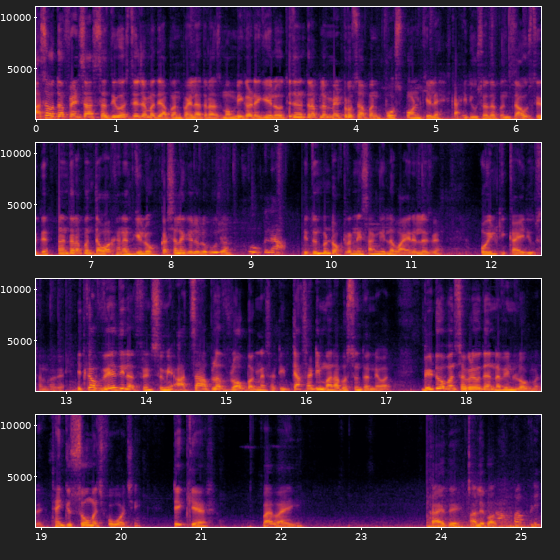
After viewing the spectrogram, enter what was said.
असा होता फ्रेंड्स आजचा दिवस ज्याच्यामध्ये आपण पहिला तर आज मम्मीकडे गेलो. त्याच्यानंतर आपलं मेट्रोचं आपण पोस्टपोन केलंय. काही दिवसात आपण जाऊच तिथे. नंतर आपण दवाखान्यात गेलो. कशाला गेलेलो पूजा? खोकला. तिथून पण डॉक्टरने सांगितलं व्हायरलच आहे. होईल की काही दिवसांमध्ये. इतका वेळ दिलात फ्रेंड्स तुम्ही. आजचा आपला व्लॉग बघण्यासाठी. त्यासाठी मनापासून धन्यवाद. भेटू आपण सगळे उद्या नवीन व्लॉगमध्ये thank you so much for watching take care bye bye काय ते? आले पापडी.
